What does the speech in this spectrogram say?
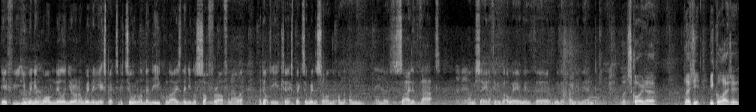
If you're winning 1 0 and you're on a win and you expect to be 2 0 and then they equalise, then you go soft for half an hour. I don't think you can expect to win. So, on the, on, on, on the side of that, I'm saying I think we got away with uh, with a point in the end. But scoring a late equaliser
